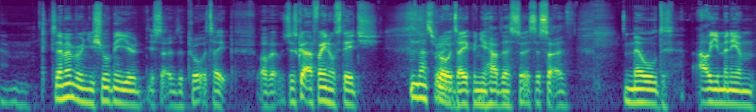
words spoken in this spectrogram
um, Because I remember when you showed me your, your sort of the prototype of it, which has got a final stage that's right prototype, and you have this. So it's a sort of milled aluminium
